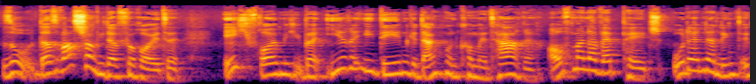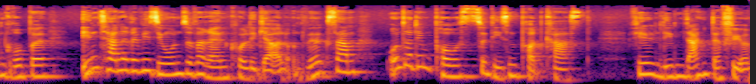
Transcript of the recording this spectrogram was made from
So, das war's schon wieder für heute. Ich freue mich über Ihre Ideen, Gedanken und Kommentare auf meiner Webpage oder in der LinkedIn-Gruppe Interne Revision souverän, kollegial und wirksam unter dem Post zu diesem Podcast. Vielen lieben Dank dafür.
